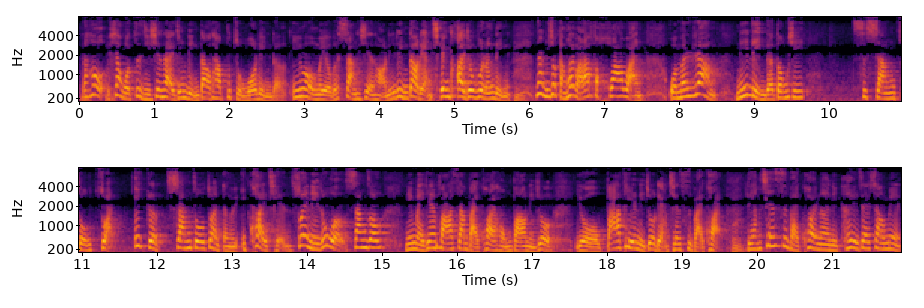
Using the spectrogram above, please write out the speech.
然后像我自己现在已经领到，他不准我领的，因为我们有个上限哈，你领到两千块就不能领，那你就赶快把它花完。我们让你领的东西是商周赚。一个商周赚等于一块钱，所以你如果商周你每天发三百块红包，你就有八天你就两千四百块。两千四百块呢，你可以在上面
